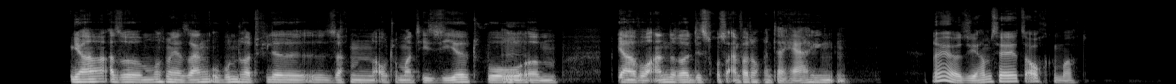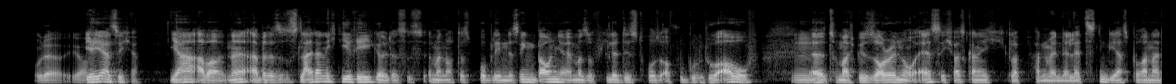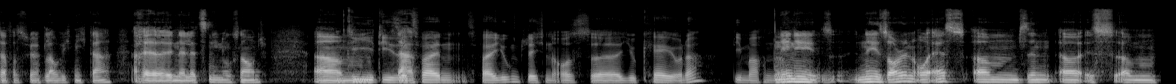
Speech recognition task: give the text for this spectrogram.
Ja, also muss man ja sagen, Ubuntu hat viele äh, Sachen automatisiert, wo mhm. ähm, ja, wo andere Distros einfach noch hinterherhinken. Naja, sie haben es ja jetzt auch gemacht. Oder ja. Ja, ja, sicher. Ja, aber, ne, aber das ist leider nicht die Regel. Das ist immer noch das Problem. Deswegen bauen ja immer so viele Distros auf Ubuntu auf. Mhm. Äh, zum Beispiel Zorin OS. Ich weiß gar nicht, ich glaube, hatten wir in der letzten Diaspora Night, da warst du ja, glaube ich, nicht da. Ach, äh, in der letzten Linux Lounge. Ähm, die, diese da, zwei, zwei Jugendlichen aus äh, UK, oder? Die machen das. Nee, nee, nee, Zorin OS ähm, sind, äh, ist ähm,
